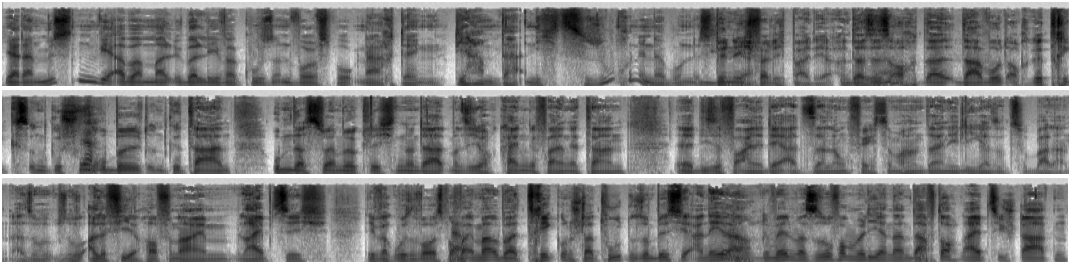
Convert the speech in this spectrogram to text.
Ja, dann müssten wir aber mal über Leverkusen und Wolfsburg nachdenken. Die haben da nichts zu suchen in der Bundesliga. Bin ich völlig bei dir. Und das ist auch, da, da wurde auch getrickst und geschwurbelt und getan, um das zu ermöglichen. Und da hat man sich auch keinen Gefallen getan, äh, diese Vereine derart salonfähig zu machen, da in die Liga so zu ballern. Also so alle vier. Hoffenheim, Leipzig, Leverkusen, Wolfsburg. War immer über Trick und Statuten so ein bisschen, ah nee, Genau. dann werden wir es so formulieren, dann darf doch Leipzig starten,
